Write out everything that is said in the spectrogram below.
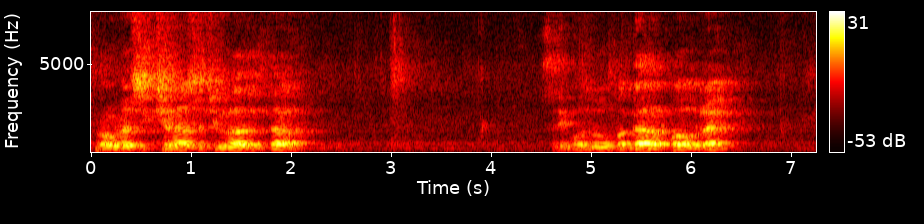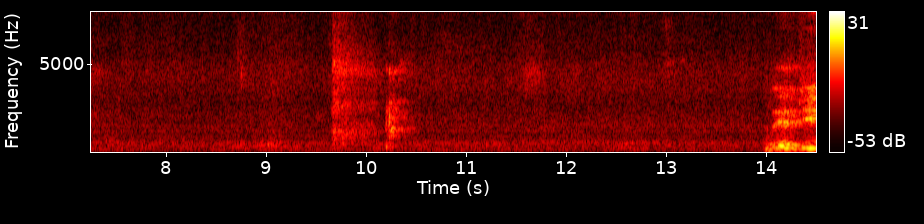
ಪ್ರೌಢ ಶಿಕ್ಷಣ ಸಚಿವರಾದಂಥ ಶ್ರೀ ಮಧು ಬಂಗಾರಪ್ಪ ಅವರ ಪ್ರೇಮ್ಜಿ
